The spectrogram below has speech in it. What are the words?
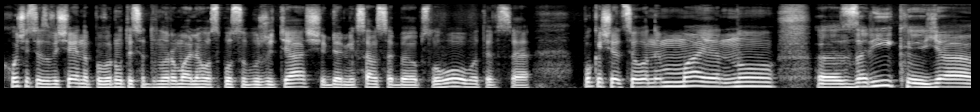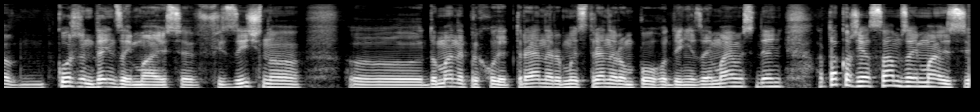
Хочеться, звичайно, повернутися до нормального способу життя, щоб я міг сам себе обслуговувати все. Поки що цього немає. Ну е, за рік я кожен день займаюся фізично. Е, До мене приходить тренер. Ми з тренером по годині займаємося день. А також я сам займаюся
